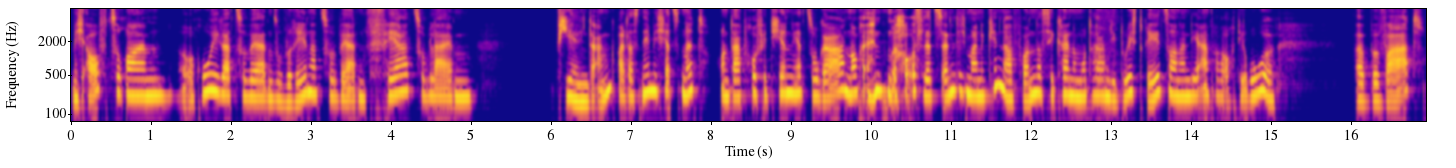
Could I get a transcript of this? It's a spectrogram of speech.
mich aufzuräumen, ruhiger zu werden, souveräner zu werden, fair zu bleiben, vielen Dank, weil das nehme ich jetzt mit und da profitieren jetzt sogar noch hinten raus letztendlich meine Kinder von, dass sie keine Mutter haben, die durchdreht, sondern die einfach auch die Ruhe äh, bewahrt,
